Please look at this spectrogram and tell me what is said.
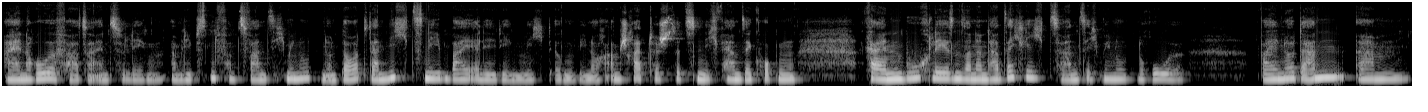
eine Ruhephase einzulegen, am liebsten von 20 Minuten und dort dann nichts nebenbei erledigen, nicht irgendwie noch am Schreibtisch sitzen, nicht Fernseh gucken, kein Buch lesen, sondern tatsächlich 20 Minuten Ruhe, weil nur dann ähm,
